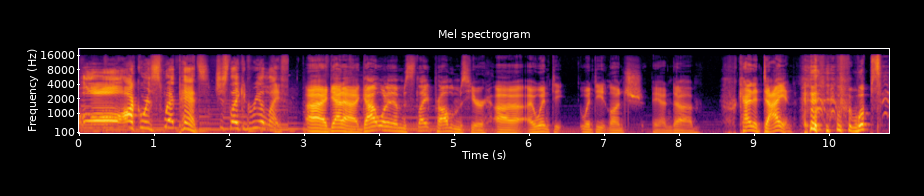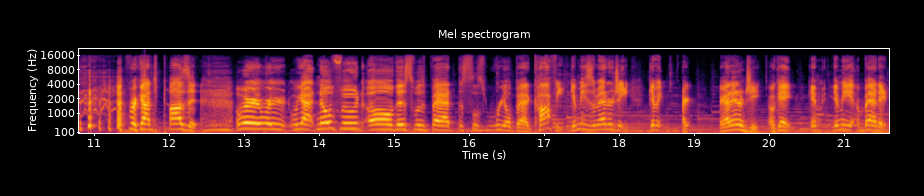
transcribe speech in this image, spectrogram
Oh, awkward sweatpants, just like in real life. Uh, I got a got one of them slight problems here. Uh, I went to went to eat lunch and uh, we're kind of dying. Whoops, forgot to pause it. We're we're we got no food. Oh, this was bad. This was real bad. Coffee. Give me some energy. Give me. I, I got energy. Okay, give give me a band-aid.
